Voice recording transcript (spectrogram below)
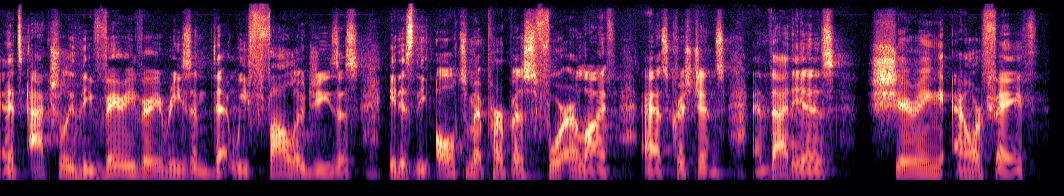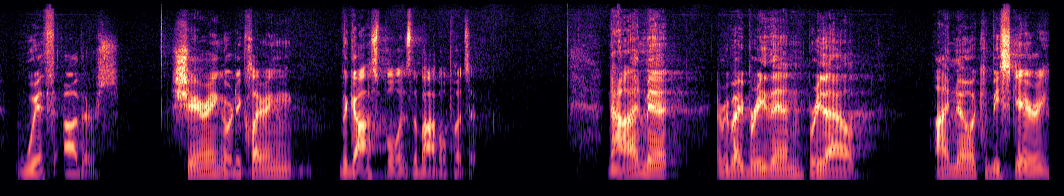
And it's actually the very, very reason that we follow Jesus. It is the ultimate purpose for our life as Christians, and that is sharing our faith with others. Sharing or declaring the gospel, as the Bible puts it. Now, I admit, everybody breathe in, breathe out. I know it can be scary.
